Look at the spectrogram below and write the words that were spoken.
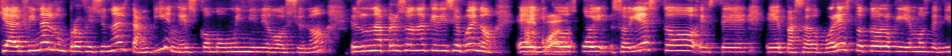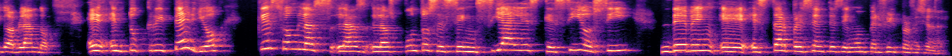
que al final un profesional también es como un mini negocio, ¿no? Es una persona que dice, bueno, eh, yo soy, soy esto, este, he pasado por esto, todo lo que ya hemos venido hablando. En, tu criterio, ¿qué son las, las, los puntos esenciales que sí o sí deben eh, estar presentes en un perfil profesional?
